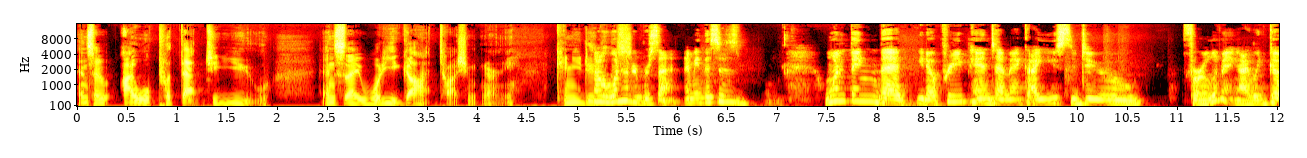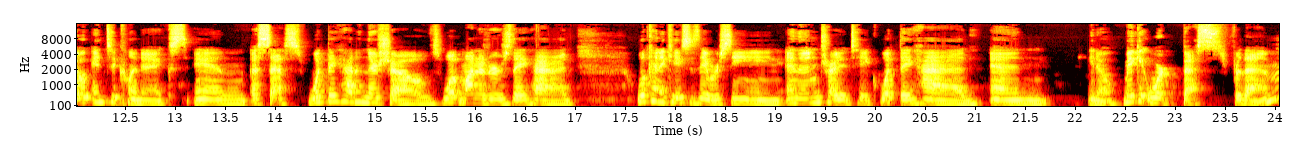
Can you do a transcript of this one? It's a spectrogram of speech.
And so I will put that to you and say, what do you got, Tasha McNerney? Can you do Oh, this? 100%. I mean, this is one thing that, you know, pre pandemic, I used to do for a living. I would go into clinics and assess what they had in their shelves, what monitors they had, what kind of cases they were seeing, and then try to take what they had and, you know, make it work best for them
